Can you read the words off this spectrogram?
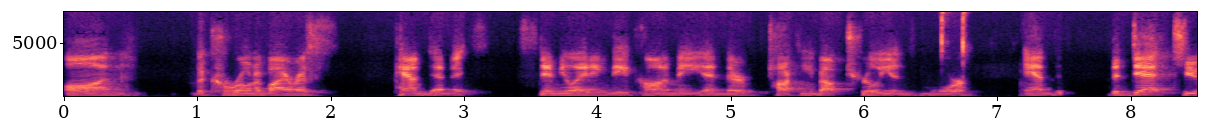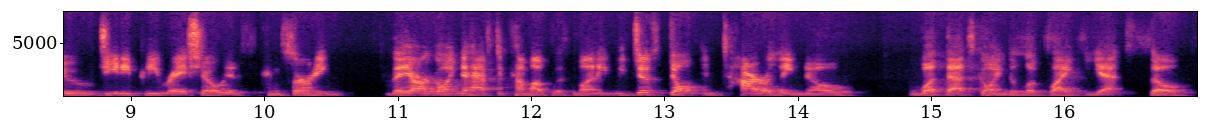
on the coronavirus pandemic, stimulating the economy, and they're talking about trillions more. And the debt to GDP ratio is concerning. They are going to have to come up with money. We just don't entirely know what that's going to look like yet. So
